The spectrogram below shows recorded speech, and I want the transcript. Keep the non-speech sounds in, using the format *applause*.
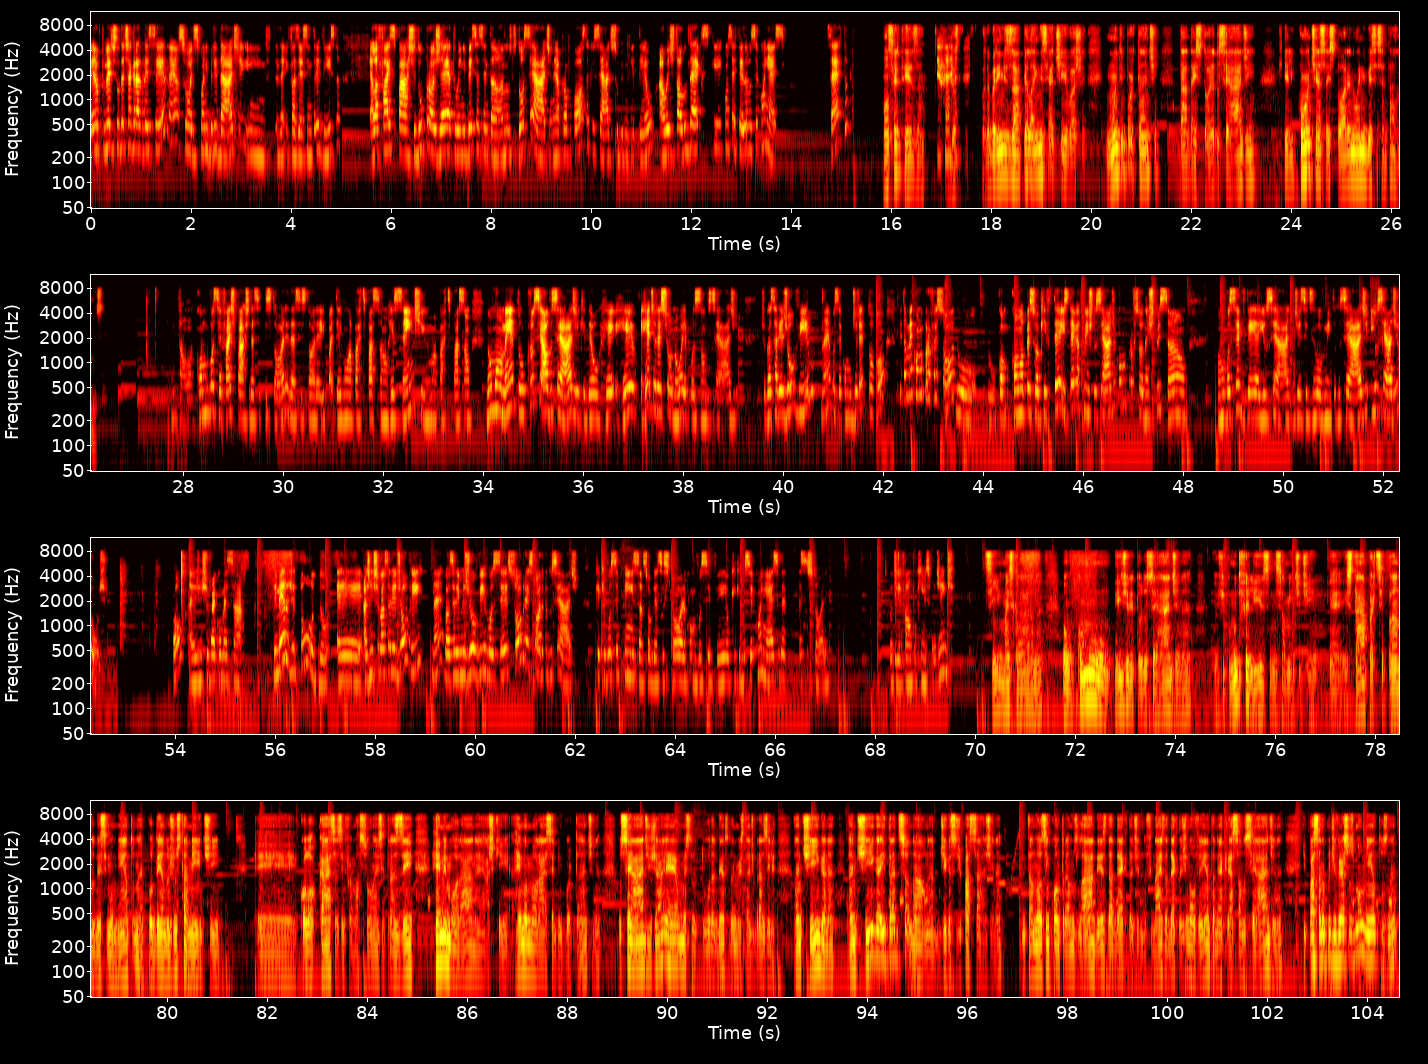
Primeiro, primeiro de tudo, é te agradecer né, a sua disponibilidade em, em fazer essa entrevista. Ela faz parte do projeto UNB 60 anos do SEAD, né, a proposta que o SEAD submeteu ao edital do DEX, que com certeza você conhece. Certo? Com certeza. *laughs* Parabenizar pela iniciativa. Acho muito importante da, da história do SEAD que ele conte essa história no UNB 60 anos. Então, como você faz parte dessa história, dessa história aí teve uma participação recente, uma participação no momento crucial do SEAD, que deu re, re, redirecionou a posição do SEAD. Eu gostaria de ouvi-lo, né? Você como diretor e também como professor do, do como, como, uma pessoa que te, esteve à frente do SEAD, como professor da instituição, como você vê aí o SEAD, esse desenvolvimento do SEAD e o SEAD hoje. Bom, aí a gente vai começar Primeiro de tudo, é, a gente gostaria de ouvir, né? Gostaríamos de ouvir você sobre a história do SEAD. O que, que você pensa sobre essa história, como você vê, o que, que você conhece dessa história. Poderia falar um pouquinho isso para gente? Sim, mais claro, né? Bom, como ex-diretor do SEAD, né? Eu fico muito feliz inicialmente de é, estar participando desse momento, né? Podendo justamente é, colocar essas informações e trazer, rememorar, né? Acho que rememorar é sempre importante, né? O SEAD já é uma estrutura dentro da Universidade de Brasília antiga, né? Antiga e tradicional, né? Diga-se de passagem, né? Então nós encontramos lá desde a década de no finais da década de 90, né, a criação do SEAD, né? E passando por diversos momentos, né?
